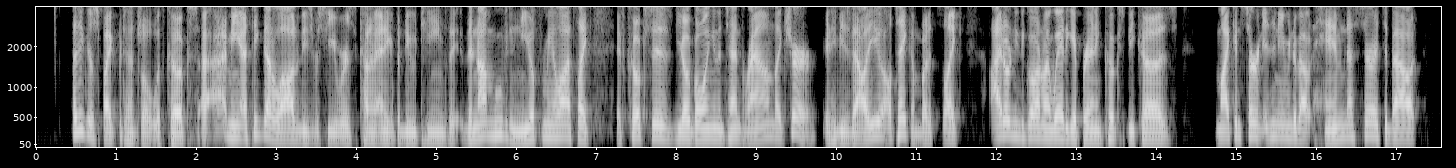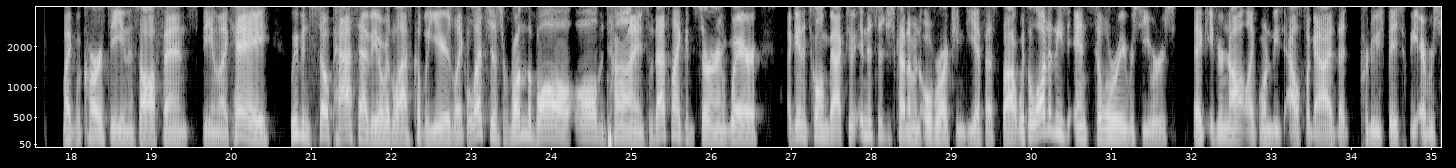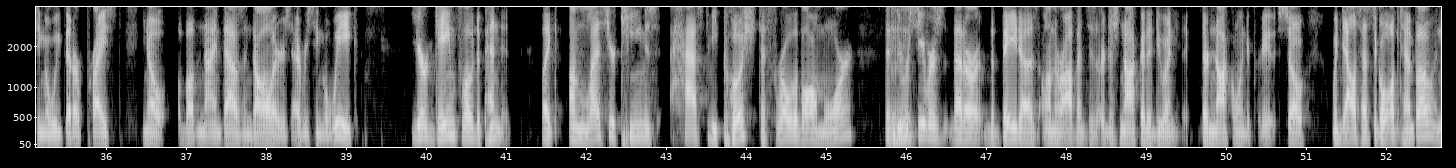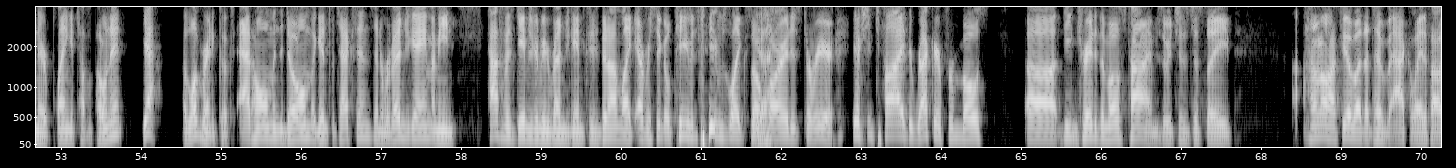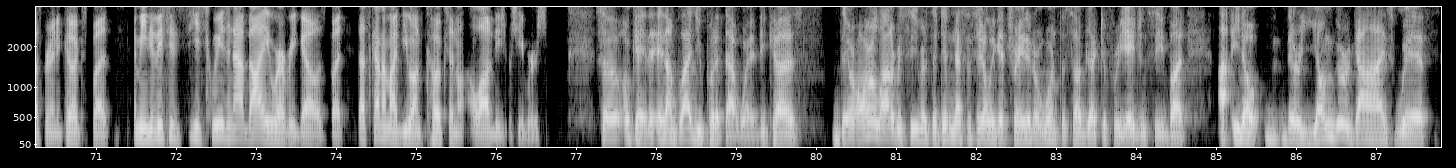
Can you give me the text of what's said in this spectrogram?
I think there's spike potential with Cooks. I, I, mean, I think that a lot of these receivers kind of ending up in new teams, they, they're not moving the needle for me a lot. It's like if Cooks is, you know, going in the 10th round, like, sure. And if he's value, I'll take him. But it's like, I don't need to go out of my way to get Brandin Cooks because my concern isn't even about him necessarily. It's about Mike McCarthy and this offense being like, hey, we've been so pass heavy over the last couple years. Like, let's just run the ball all the time. So that's my concern where again, it's going back to, and this is just kind of an overarching DFS thought with a lot of these ancillary receivers. Like if you're not like one of these alpha guys that produce basically every single week that are priced, you know, above nine thousand dollars every single week, you're game flow dependent. Like unless your team is has to be pushed to throw the ball more, then mm-hmm. the receivers that are the betas on their offenses are just not going to do anything. They're not going to produce. So when Dallas has to go up tempo and they're playing a tough opponent, yeah, I love Brandin Cooks at home in the dome against the Texans in a revenge game. I mean, half of his games are going to be revenge games because he's been on like every single team, it seems like so yes. far in his career. He actually tied the record for most uh being traded the most times, which is just a I don't know how I feel about that type of accolade if I was Brandin Cooks, but I mean, at least he's he's squeezing out value wherever he goes. But that's kind of my view on Cooks and a lot of these receivers. So, okay, and I'm glad you put it that way because there are a lot of receivers that didn't necessarily get traded or weren't the subject of free agency, but uh, you know, they're younger guys with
